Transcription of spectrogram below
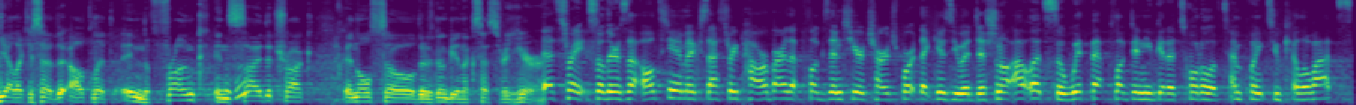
yeah, like you said, the outlet in the front, inside mm-hmm. the truck, and also there's going to be an accessory here. That's right. So there's an Ultium accessory power bar that plugs into your charge port that gives you additional outlets. So with that plugged in, you get a total of 10.2 kilowatts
